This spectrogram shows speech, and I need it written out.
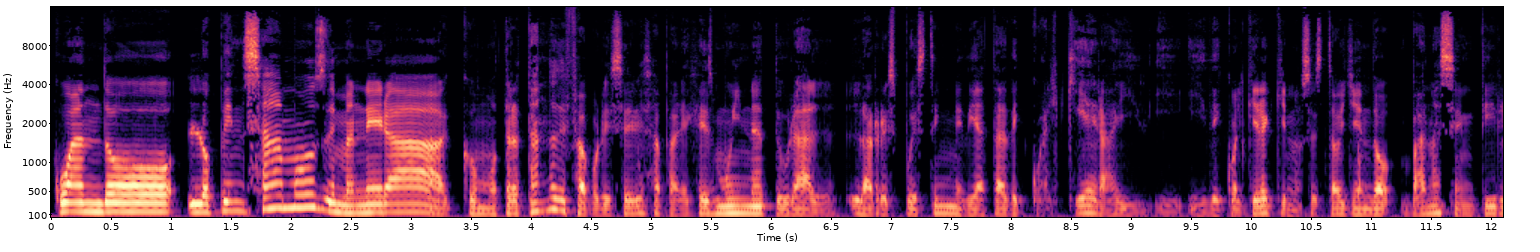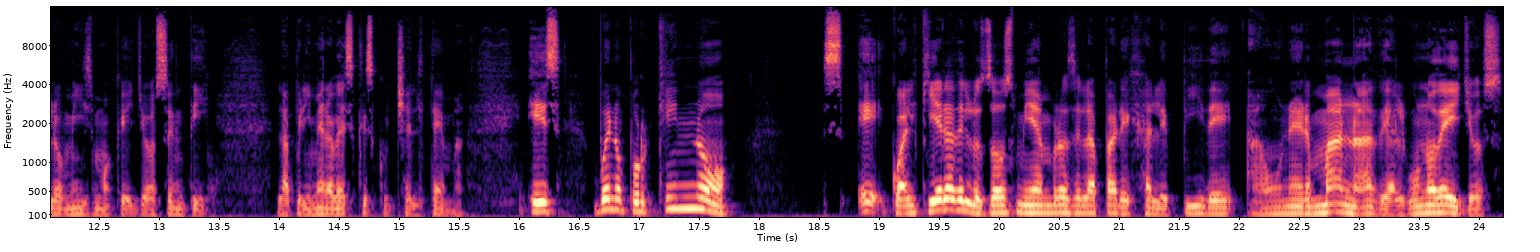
Cuando lo pensamos de manera como tratando de favorecer esa pareja, es muy natural la respuesta inmediata de cualquiera y, de cualquiera quien nos está oyendo van a sentir lo mismo que yo sentí la primera vez que escuché el tema, es, bueno, ¿por qué no? Eh, cualquiera de los dos miembros de la pareja le pide a una hermana de alguno de ellos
